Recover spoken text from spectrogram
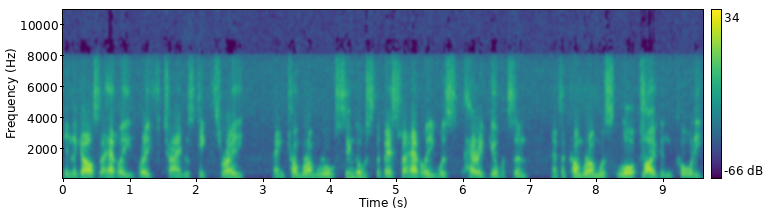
In the goals for Hatherleigh, Reef Chambers kicked three and Kongorong ruled singles. The best for Hatherleigh was Harry Gilbertson and for Kongorong was Logan Cordy.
